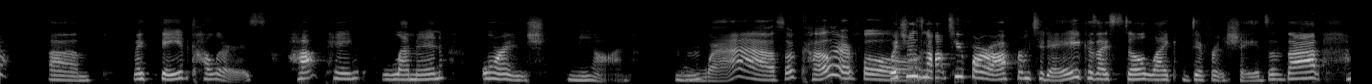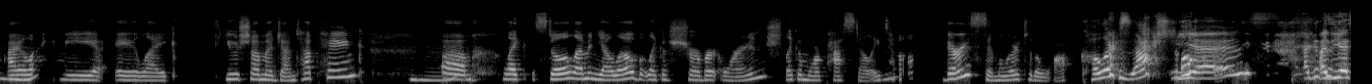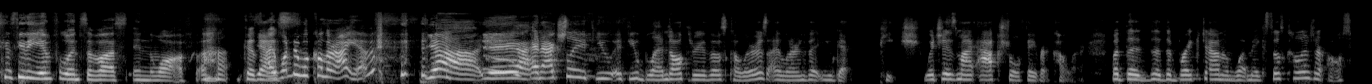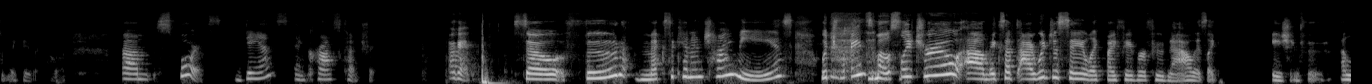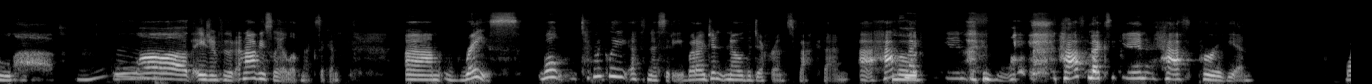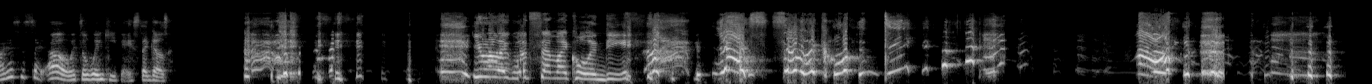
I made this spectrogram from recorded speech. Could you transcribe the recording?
Um, my fave colors hot pink, lemon, orange, neon. Mhm. Wow, so colorful. Which is not too far off from today because I still like different shades of that. I Mhm. like me a like fuchsia magenta pink, Mhm. um, like still a lemon yellow, but like a sherbet orange, like a more pastel Mhm. tone. Very similar to the WAF colors, actually. yes. As you guys can see the influence of us in the WAF. Because I wonder what color I am. yeah, yeah, yeah, yeah. And actually, if you if you blend all three of those colors, I learned that you get peach, which is my actual favorite color. But the the, the breakdown of what makes those colors are also my favorite color. Um, sports, dance, and cross country. Okay, so food, Mexican and Chinese, which remains mostly true. Um, except I would just say like my favorite food now is like Asian food. I love Mm. love Asian food, and obviously I love Mexican. Um, race, well, technically ethnicity, but I didn't know the difference back then. Uh, half Mexican, half Mexican, half Peruvian. Why does it say? Oh, it's a winky face that goes. you were like, what's semicolon D? Yes, semicolon D. Ah!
